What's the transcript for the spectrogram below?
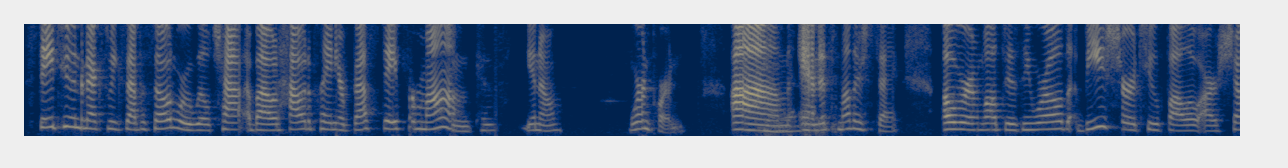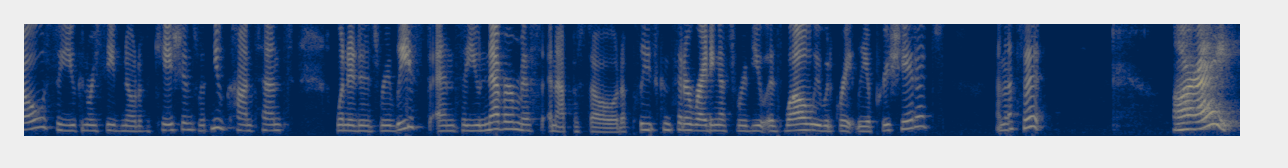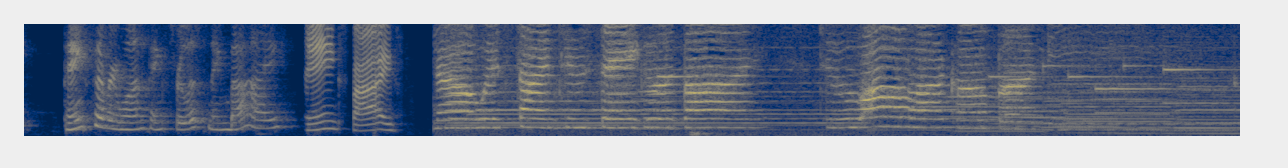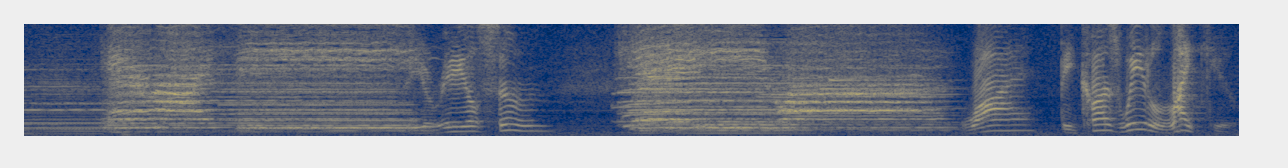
Stay tuned for next week's episode where we'll chat about how to plan your best day for mom because, you know, we're important. Um, and it's Mother's Day over in Walt Disney World. Be sure to follow our show so you can receive notifications with new content when it is released and so you never miss an episode. Please consider writing us a review as well. We would greatly appreciate it. And that's it. All right. Thanks, everyone. Thanks for listening. Bye. Thanks. Bye. Now it's time to say goodbye to all our company. M-I-C. See you real soon. K-E-Y. Why? Because we like you.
